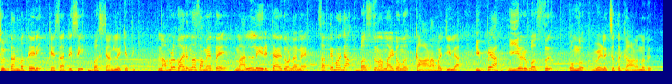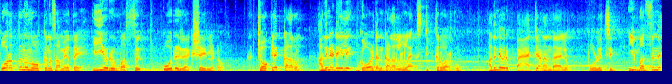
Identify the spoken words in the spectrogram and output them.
Sultan Bathery K S R T C bus സ്റ്റാൻഡിലേക്ക് എത്തി. നമ്മൾ വരുന്ന സമയത്തെ നല്ല ഇരുട്ടായതുകൊണ്ട് തന്നെ സത്യം പറഞ്ഞാൽ ബസ് നന്നായിട്ടൊന്ന് കാണാൻ പറ്റിയില്ല. ഇപ്പോഴാ ഈ ഒരു ബസ് ഒന്ന് വെളിച്ചത്ത് കാണുന്നത്. പുറത്തുനിന്ന് നോക്കുന്ന സമയത്തെ ഈ ഒരു ബസ് ഒരു രക്ഷയില്ല കേട്ടോ ചോക്ലേറ്റ് കളറും അതിനിടയിൽ ഗോൾഡൻ കളറിലുള്ള സ്റ്റിക്കർ വർക്കും അതിന്റെ ഒരു പാറ്റേൺ എന്തായാലും പൊളിച്ച്. ഈ ബസ്സിന്റെ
